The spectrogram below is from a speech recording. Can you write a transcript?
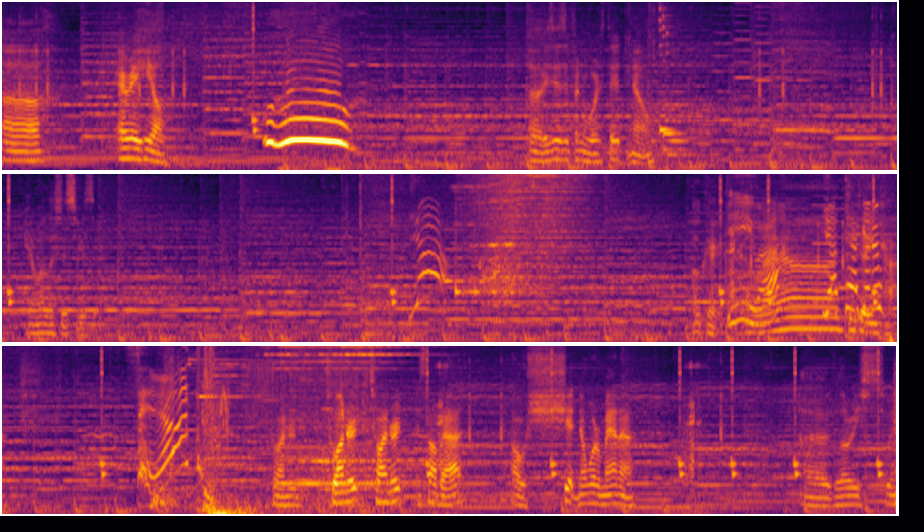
Uh... Area heal. Woohoo! Uh, is this even worth it? No. You know what? Let's just use it. Okay. Alright, keep the impact. 200, 200, 200. It's not bad. Oh shit, no more mana. Uh, glory swing.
